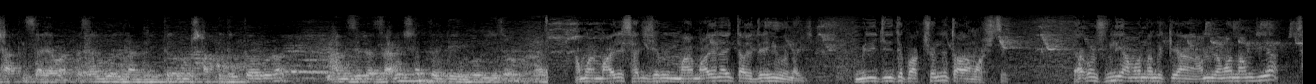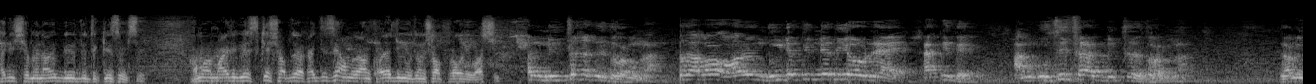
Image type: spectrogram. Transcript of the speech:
সাক্ষী চাই আমার কাছে। আমি বলি না লিখতে পারব সাক্ষী দেখতে পারব না। আমি যেটা জানি সাথে দিয়ে বলিয়ে যাব। আমার মায়ের সাজি হিসেবে মা- মারে নাই তার দেহিও নাই। মিলিটারিতে পাকশন্য তারা মারছে। এখন শুনি আমার নামে আমি আমার নাম দিয়া সাজি হিসেবে নামে বিরুদ্ধে কেস হয়েছে। আমার মায়ের বেশকে সব জায়গায় খাইতেছে আমরা খয়াদিন মতন সব শহরে বাসি। আমি দুইটা, তিনটা দিয়েও নেয় চাকরিতে আমি উচিত ছাড়া মিথ্যা দিতে পারব না। আমি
